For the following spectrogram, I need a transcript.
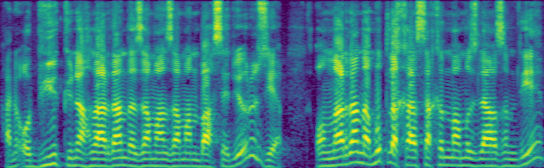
hani o büyük günahlardan da zaman zaman bahsediyoruz ya onlardan da mutlaka sakınmamız lazım diye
